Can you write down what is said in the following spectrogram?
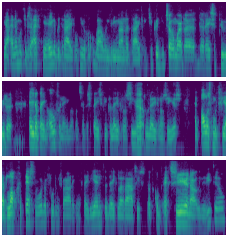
Ja, en dan moet je dus eigenlijk je hele bedrijf opnieuw gaan opbouwen in drie maanden tijd. Want je kunt niet zomaar de, de recepturen één op één overnemen. Want ze hebben specifieke leveranciers Ja. en toeleveranciers. En alles moet via het lab getest worden. Voedingswaarde, ingrediënten, declaraties. Dat komt echt zeer nauw in de retail.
